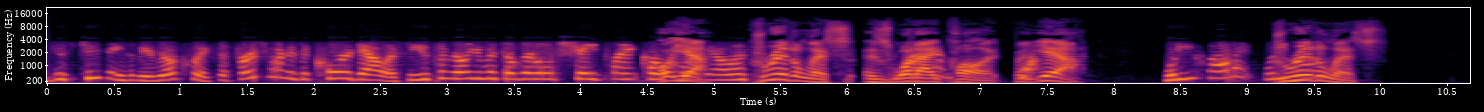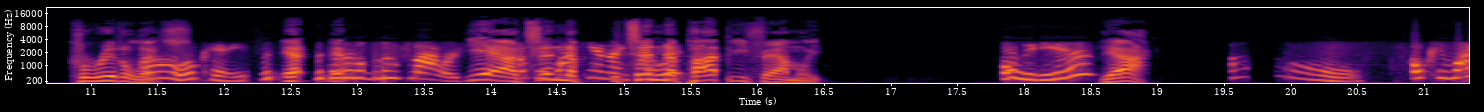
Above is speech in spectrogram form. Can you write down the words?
just two things. It'll be real quick. The first one is a cordalis. Are you familiar with the little shade plant called Oh, yeah. Corydalis is what I call it. But yeah, What do you call it? What do you call it? Corydalis. Oh, okay. With, Yeah, with the yeah. little blue flowers. Yeah, it's Okay, in the it's in grow the poppy family. Oh, it is. Yeah. Oh, okay. Why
